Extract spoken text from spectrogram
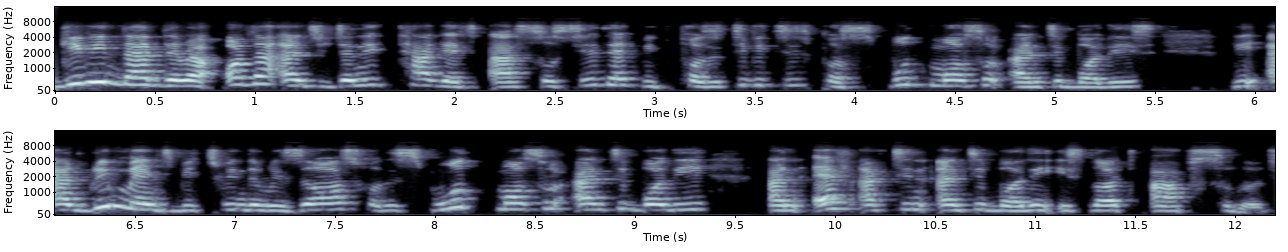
Given that there are other antigenic targets associated with positivities for smooth muscle antibodies, the agreement between the results for the smooth muscle antibody and F-actin antibody is not absolute.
